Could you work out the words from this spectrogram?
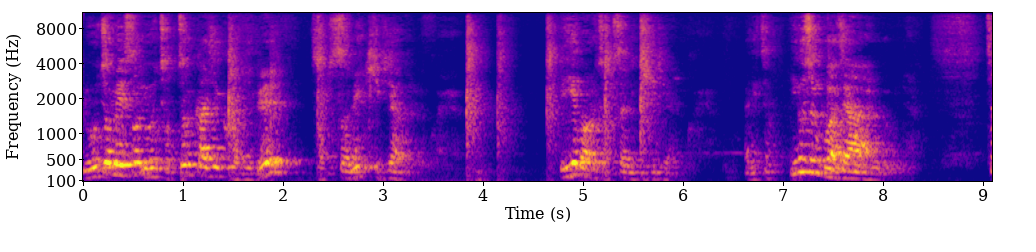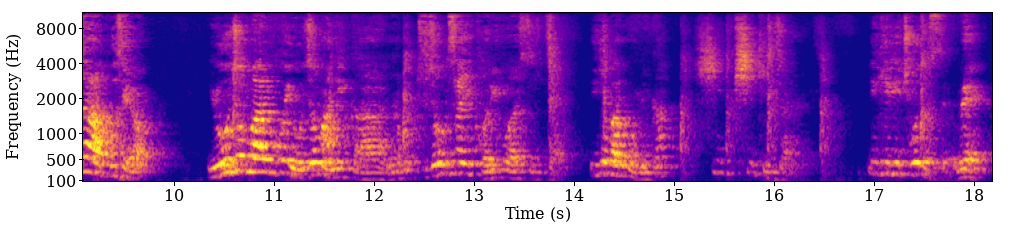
요 점에서 요 접점까지 거리를 접선의 길이라고 하는 거예요. 이게 바로 접선의 거예요. 알겠죠? 이것을 구하자는 겁니다. 자, 보세요. 요점 알고 요점 아니까 여러분 두 점 사이 거리 구할 수 있죠. 이게 바로 뭡니까? CP 길이잖아요. 이 길이 주어졌어요. 왜?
